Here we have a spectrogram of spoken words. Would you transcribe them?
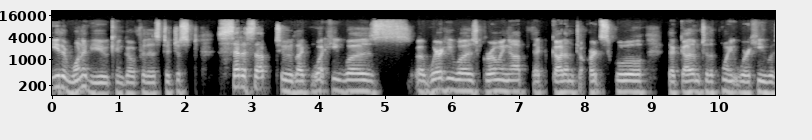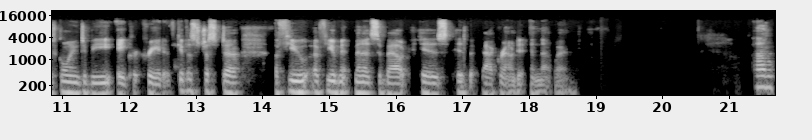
either one of you can go for this to just set us up to like what he was, uh, where he was growing up that got him to art school, that got him to the point where he was going to be a creative. Give us just uh, a few a few minutes about his his background in that way. Um,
